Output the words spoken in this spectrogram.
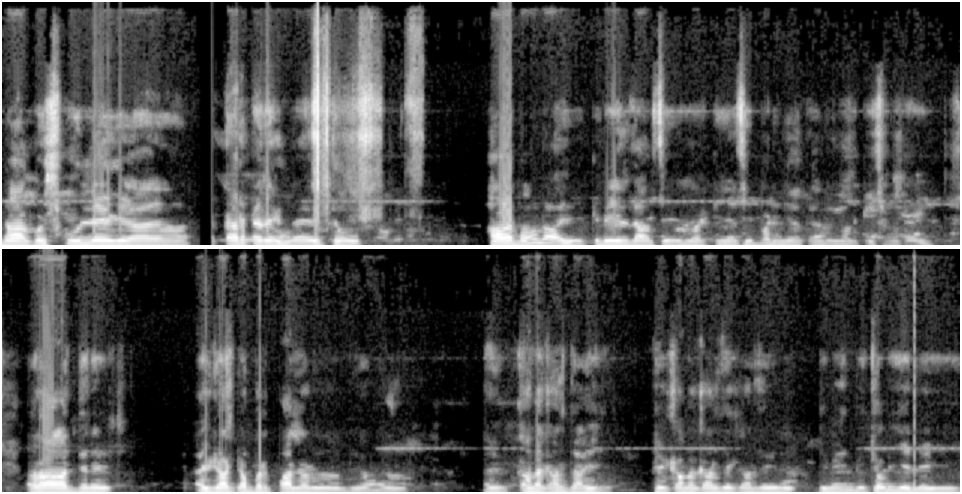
ਨਾ ਕੋਈ ਸਕੂਲ ਲੈ ਗਿਆ ਆ ਕਰ ਮੇਰੇ ਹੁੰਦੇ ਇੱਥੋਂ। ਹਾਂ ਬਹੁੰਦਾ ਸੀ, ਕਬੀਲਦਾਰ ਸੀ, ਲੜਕੀਆਂ ਸੀ, ਬੜੀਆਂ, ਤਿੰਨ ਲੜਕੀ ਛੋਟੇ। ਸੀ। ਰਾਤ ਦਿਨ ਐਡਾ ਟੱਬਰ ਪਾਲਣ ਵਿਆਹੁਣਾ ਕੰਮ ਕਰਦਾ ਸੀ, ਫਿਰ ਕੰਮ ਕਰਦੇ ਕਰਦੇ ਜ਼ਮੀਨ ਵੀ ਥੋੜੀ ਜਿਹੀ ਲਈ,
